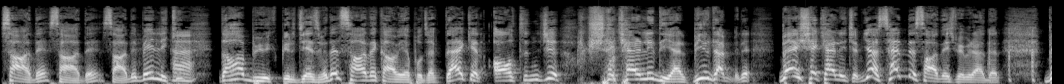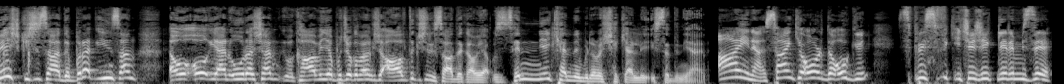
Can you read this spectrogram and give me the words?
Sade, sade, sade. Belli ki Ha. daha büyük bir cezvede sade kahve yapılacak. Derken altıncı şekerli diyen birdenbire ben şekerli içeceğim. Ya sen de sade içme birader. Beş kişi sade. Bırak insan o, o yani uğraşan kahve yapacak olan kişi altı kişilik sade kahve yapmasın. Senin niye kendini bir şekerli istedin yani? Aynen sanki orada o gün spesifik içeceklerimizi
